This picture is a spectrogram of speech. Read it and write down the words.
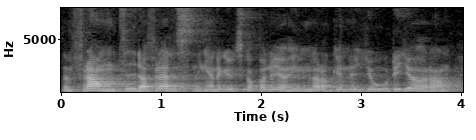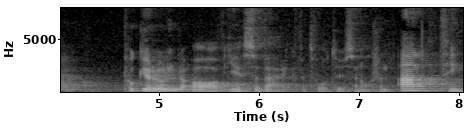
Den framtida frälsningen, när Gud skapar nya himlar och en ny jord, det gör han på grund av Jesu verk för 2000 år sedan. Allting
